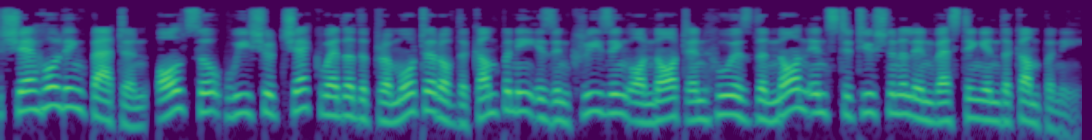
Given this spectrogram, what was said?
Shareholding pattern. Also, we should check whether the promoter of the company is increasing or not and who is the non institutional investing in the company.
